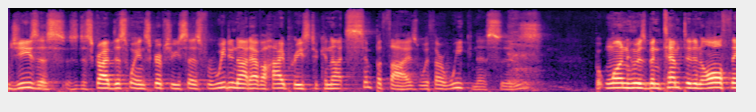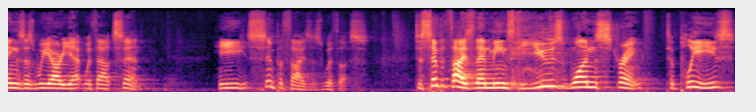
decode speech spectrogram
Jesus is described this way in Scripture. He says, For we do not have a high priest who cannot sympathize with our weaknesses, but one who has been tempted in all things as we are, yet without sin. He sympathizes with us. To sympathize then means to use one's strength to please,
